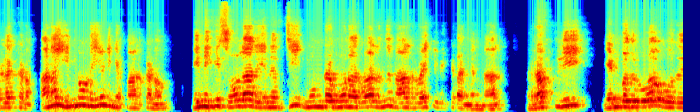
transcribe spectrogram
விளக்கணும். ஆனா இன்னொன்னையும் நீங்க பார்க்கணும். இன்னைக்கு சோலார் எனர்ஜி மூன்றரை மூணாயிரம் ரூபாயில இருந்து நாலு ரூபாய்க்கு விற்கிறாங்கன்னா ரஃப்லி எண்பது ரூபா ஒரு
